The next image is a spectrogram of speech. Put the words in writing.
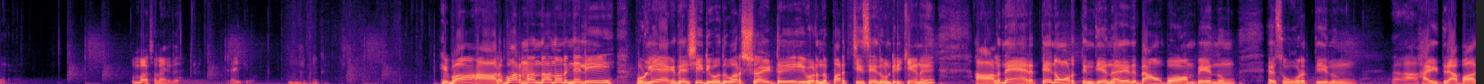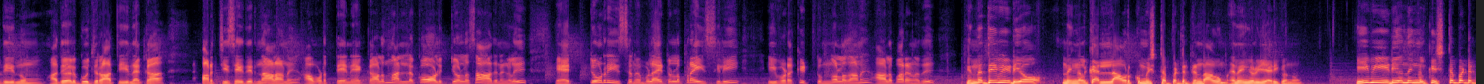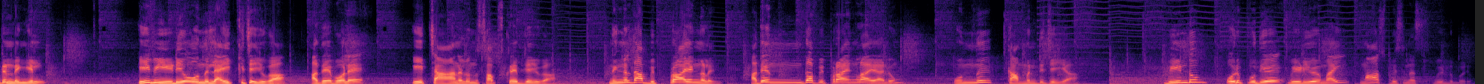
ತುಂಬ ಚೆನ್ನಾಗಿದೆ ಥ್ಯಾಂಕ್ ಯು ഇപ്പൊ ആള് പറഞ്ഞത് എന്താന്ന് പറഞ്ഞാല് പുള്ളി ഏകദേശം ഇരുപത് വർഷമായിട്ട് ഇവിടുന്ന് പർച്ചേസ് ചെയ്തുകൊണ്ടിരിക്കുകയാണ് ആള് നേരത്തെ നോർത്ത് ഇന്ത്യയിൽ നിന്ന് അതായത് ബോ- ബോംബെയിൽ നിന്നും എഹ് സൂറത്തിൽ നിന്നും ആ, ഹൈദരാബാദിൽ നിന്നും അതേപോലെ ഗുജറാത്തിൽ നിന്നൊക്കെ പർച്ചേസ് ചെയ്തിരുന്ന ആളാണ്. അവിടത്തേനേക്കാളും നല്ല ക്വാളിറ്റി ഉള്ള സാധനങ്ങൾ ഏറ്റവും റീസണബിൾ ആയിട്ടുള്ള പ്രൈസിൽ ഇവിടെ കിട്ടും എന്നുള്ളതാണ് ആൾ പറയണത്. ഇന്നത്തെ വീഡിയോ നിങ്ങൾക്ക് എല്ലാവർക്കും ഇഷ്ടപ്പെട്ടിട്ടുണ്ടാകും എന്ന് നിങ്ങൾ വിചാരിക്കുന്നു. ഈ വീഡിയോ നിങ്ങൾക്ക് ഇഷ്ടപ്പെട്ടിട്ടുണ്ടെങ്കിൽ ഈ വീഡിയോ ഒന്ന് ലൈക്ക് ചെയ്യുക. അതേപോലെ ഈ ചാനൽ ഒന്ന് സബ്സ്ക്രൈബ് ചെയ്യുക. നിങ്ങളുടെ അഭിപ്രായങ്ങൾ അതെന്ത് അഭിപ്രായങ്ങളായാലും ഒന്ന് കമന്റ് ചെയ്യുക. വീണ്ടും ഒരു പുതിയ വീഡിയോയുമായി മാസ് ബിസിനസ് വീണ്ടും വരും.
